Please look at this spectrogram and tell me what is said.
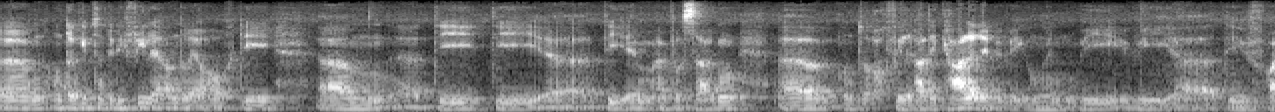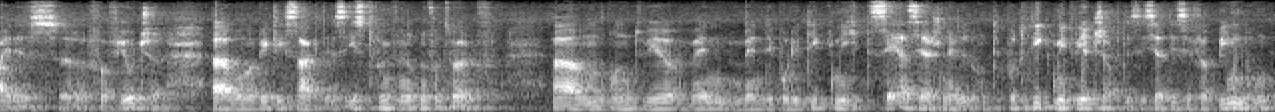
ähm, und dann gibt es natürlich viele andere auch, die, ähm, äh, die, die, äh, die eben einfach sagen, und auch viel radikalere Bewegungen wie, wie die Fridays for Future, wo man wirklich sagt, es ist fünf Minuten vor zwölf. Ähm, und wir, wenn, wenn die Politik nicht sehr, sehr schnell und die Politik mit Wirtschaft, das ist ja diese Verbindung,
